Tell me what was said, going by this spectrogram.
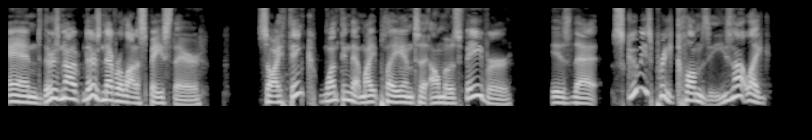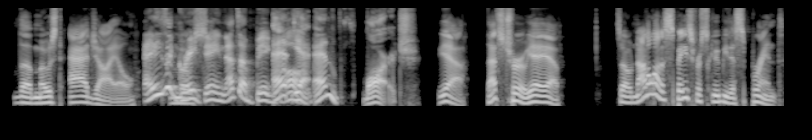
and there's not there's never a lot of space there. So I think one thing that might play into Elmo's favor is that Scooby's pretty clumsy. He's not like the most agile. and he's a Great most- Dane. That's a big And dog. yeah, and large. Yeah, that's true. Yeah, yeah. So not a lot of space for Scooby to sprint.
